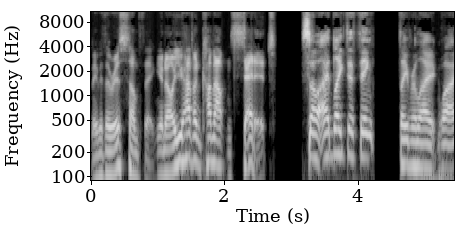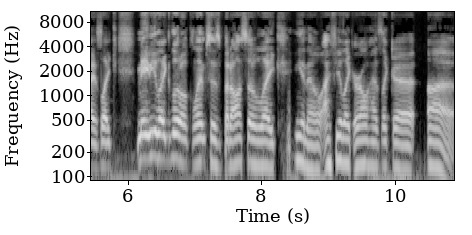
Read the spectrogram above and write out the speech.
Maybe there is something. You know, you haven't come out and said it. So I'd like to think flavor light wise, like maybe like little glimpses, but also like you know, I feel like Earl has like a uh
